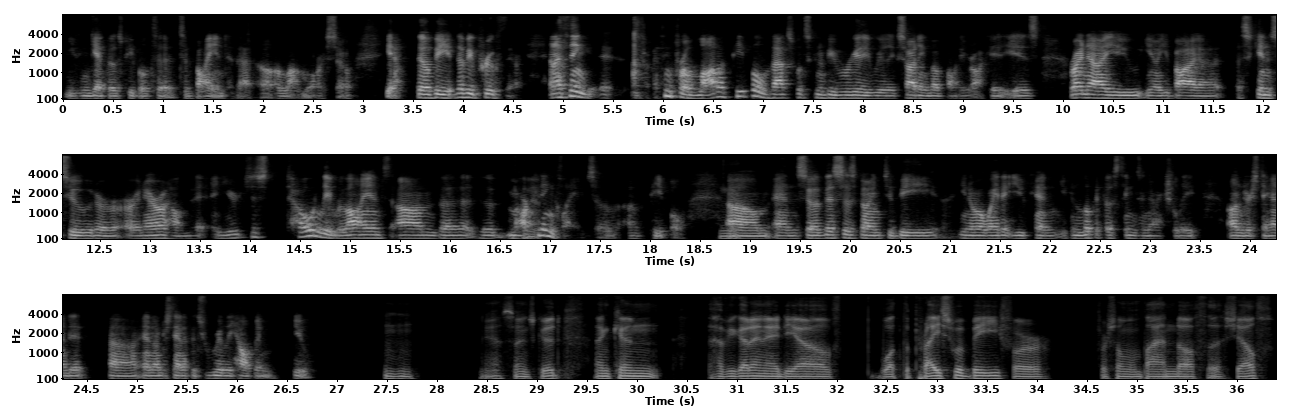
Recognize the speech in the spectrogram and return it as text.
you can get those people to, to buy into that a, a, lot more. So yeah, there'll be, there'll be proof there. And I think, I think for a lot of people, that's what's going to be really, really exciting about Body Rocket is right now you you know you buy a, a skin suit or, or, an aero helmet and you're just totally reliant on the the marketing yeah. claims of, of people um, and so this is going to be you know a way that you can you can look at those things and actually understand it uh, and understand if it's really helping you mm-hmm. yeah sounds good and can have you got any idea of what the price would be for for someone buying off the shelf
